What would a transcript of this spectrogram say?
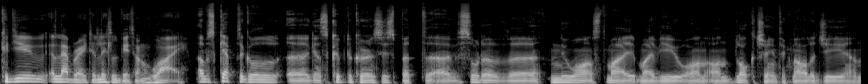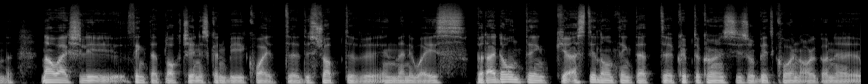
Could you elaborate a little bit on why? I'm skeptical uh, against cryptocurrencies, but I've sort of uh, nuanced my, my view on, on blockchain technology. And now I actually think that blockchain is going to be quite uh, disruptive in many ways. But I don't think, I still don't think that cryptocurrencies or Bitcoin are going to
